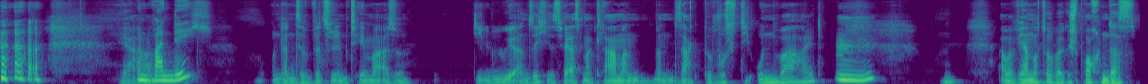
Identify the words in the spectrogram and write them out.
ja. und wann nicht. Und dann sind wir zu dem Thema, also die Lüge an sich ist ja erstmal klar, man, man sagt bewusst die Unwahrheit. Mhm. Aber wir haben noch darüber gesprochen, dass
